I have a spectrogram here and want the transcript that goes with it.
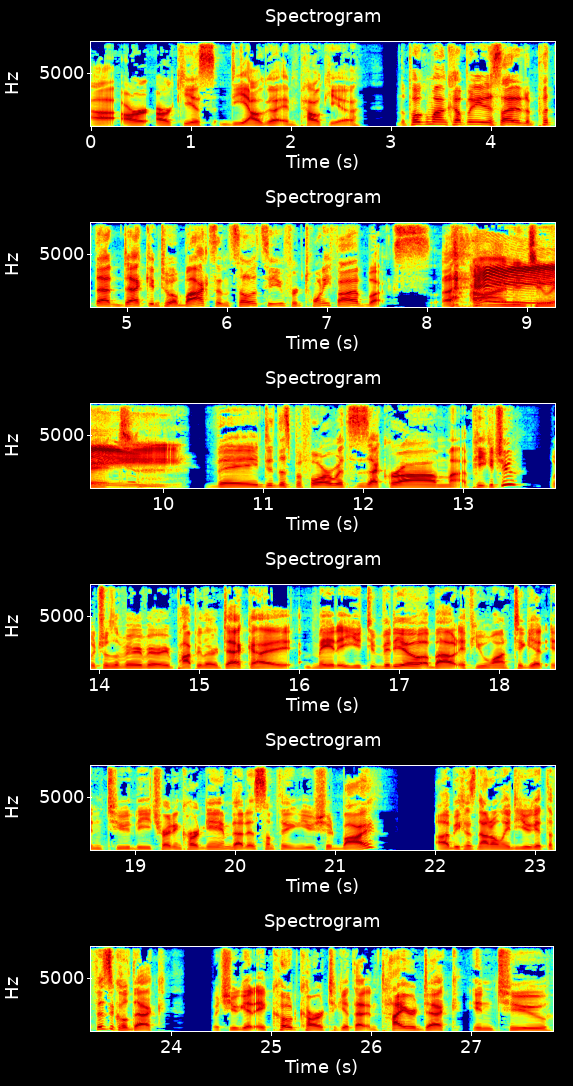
uh, Ar- Arceus, Dialga, and Palkia. The Pokemon Company decided to put that deck into a box and sell it to you for 25 bucks. I'm into it. They did this before with Zekrom Pikachu, which was a very, very popular deck. I made a YouTube video about if you want to get into the trading card game, that is something you should buy. Uh, because not only do you get the physical deck, but you get a code card to get that entire deck into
